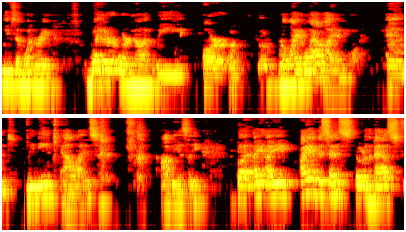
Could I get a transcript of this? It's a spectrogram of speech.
leaves them wondering whether or not we are a, a reliable ally anymore. And we need allies, obviously. But I, I I have the sense over the past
